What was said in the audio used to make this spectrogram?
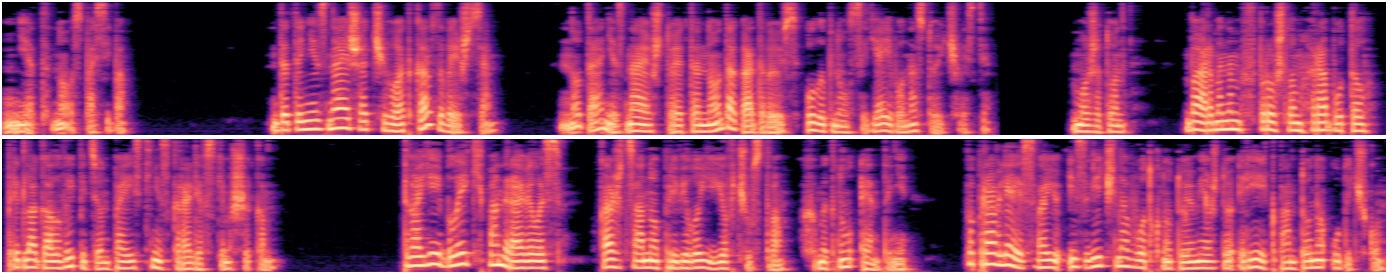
«Нет, но спасибо». Да ты не знаешь, от чего отказываешься? Ну да, не знаю, что это, но догадываюсь, улыбнулся я его настойчивости. Может, он барменом в прошлом работал, предлагал выпить он поистине с королевским шиком. Твоей Блейке понравилось. Кажется, оно привело ее в чувство, хмыкнул Энтони, поправляя свою извечно воткнутую между рейк понтона удочку.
